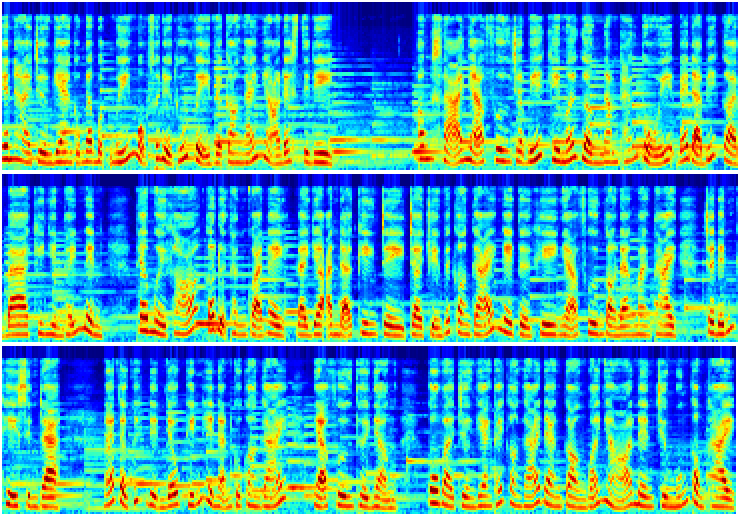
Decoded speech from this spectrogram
danh hài Trường Giang cũng đã bật mí một số điều thú vị về con gái nhỏ Destiny. Ông xã Nhã Phương cho biết khi mới gần 5 tháng tuổi, bé đã biết gọi ba khi nhìn thấy mình. Theo người khó, có được thành quả này là do anh đã kiên trì trò chuyện với con gái ngay từ khi Nhã Phương còn đang mang thai cho đến khi sinh ra. Nói về quyết định giấu kín hình ảnh của con gái, Nhã Phương thừa nhận cô và Trường Giang thấy con gái đang còn quá nhỏ nên chưa muốn công khai.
